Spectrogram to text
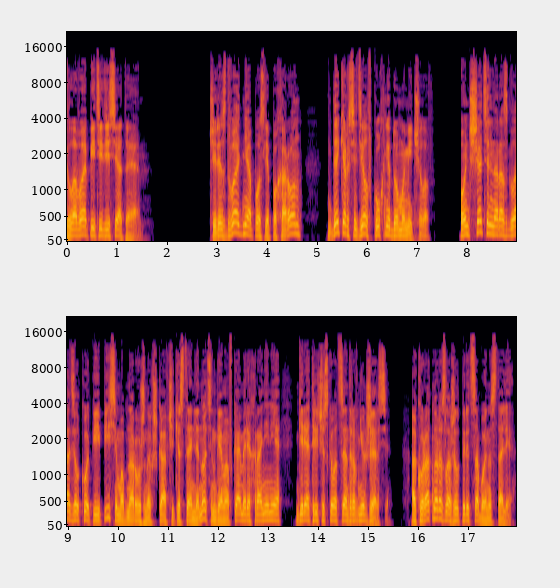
Глава 50. Через два дня после похорон Деккер сидел в кухне дома Митчеллов. Он тщательно разгладил копии писем, обнаруженных в шкафчике Стэнли Ноттингема в камере хранения гериатрического центра в Нью-Джерси. Аккуратно разложил перед собой на столе.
